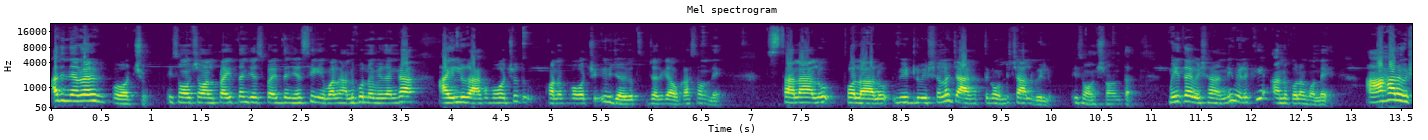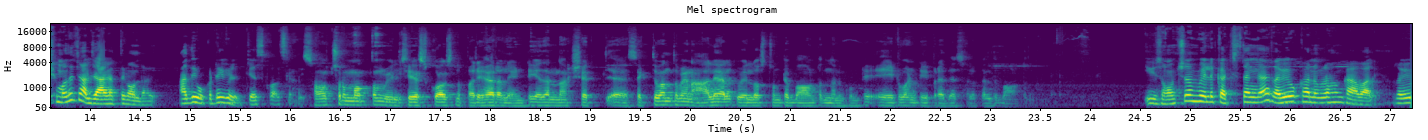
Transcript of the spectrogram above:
అది నెరవేరకపోవచ్చు. ఈ సంవత్సరం వాళ్ళు ప్రయత్నం చేసి ప్రయత్నం చేసి వాళ్ళు అనుకున్న విధంగా ఆ ఇల్లు రాకపోవచ్చు కొనకపోవచ్చు ఇవి జరుగు జరిగే అవకాశం ఉంది. స్థలాలు పొలాలు వీటి విషయంలో జాగ్రత్తగా ఉంటే చాలు వీళ్ళు ఈ సంవత్సరం అంతా. మిగతా విషయాన్ని వీళ్ళకి అనుకూలంగా ఉన్నాయి. ఆహార విషయం అంతా చాలా జాగ్రత్తగా ఉండాలి. అది ఒకటి వీళ్ళు చేసుకోవాల్సింది. సంవత్సరం మొత్తం వీళ్ళు చేసుకోవాల్సిన పరిహారాలు ఏంటి? ఏదన్నా శక్తి శక్తివంతమైన ఆలయాలకు వెళ్ళొస్తుంటే బాగుంటుంది అనుకుంటే ఎటువంటి ప్రదేశాలకు వెళ్తే బాగుంటుంది? ఈ సంవత్సరం వీళ్ళు ఖచ్చితంగా రవి ఒక అనుగ్రహం కావాలి. రవి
